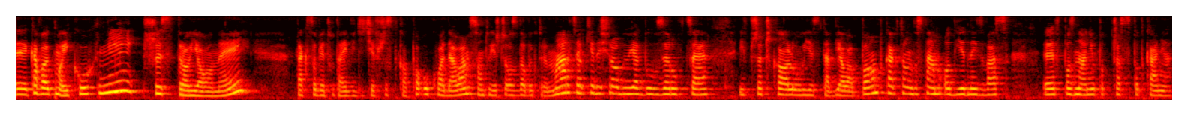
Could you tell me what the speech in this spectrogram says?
y, kawałek mojej kuchni przystrojonej. Tak sobie tutaj widzicie, wszystko poukładałam. Są tu jeszcze ozdoby, które Marcel kiedyś robił, jak był w zerówce i w przedszkolu. Jest ta biała bombka, którą dostałam od jednej z Was y, w Poznaniu podczas spotkania.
